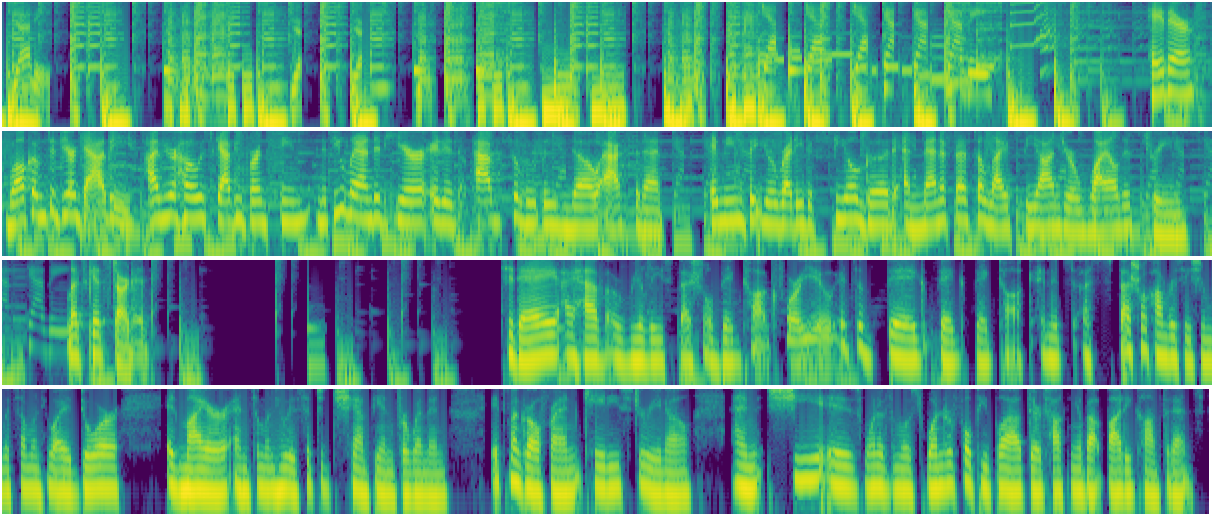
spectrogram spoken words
Gabby. Yeah, yeah. Gab, Gab, Gab, Gab, Gab, Gabby. Hey there. Welcome to Dear Gabby. I'm your host, Gabby Bernstein. And if you landed here, it is absolutely no accident. It means that you're ready to feel good and manifest a life beyond your wildest dreams. Let's get started. Today, I have a really special big talk for you. It's a big, big, big talk. And it's a special conversation with someone who I adore, admire, and someone who is such a champion for women. It's my girlfriend, Katie Sturino. And she is one of the most wonderful people out there talking about body confidence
